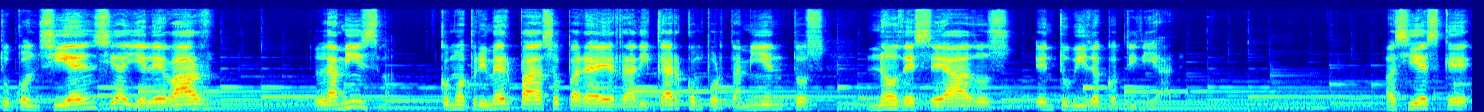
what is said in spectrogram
tu conciencia y elevar la misma. como primer paso para erradicar comportamientos no deseados en tu vida cotidiana. Así es que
